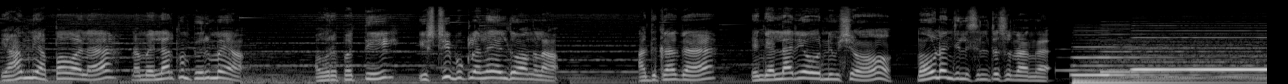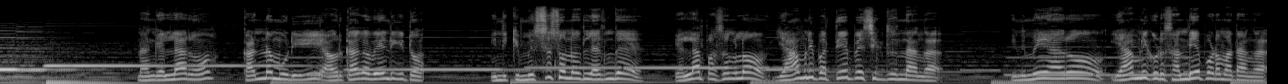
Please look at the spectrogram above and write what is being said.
யாமினி அப்பாவால நம்ம எல்லாருக்கும் பெருமையா? அவரை பத்தி ஹிஸ்டரி புக்ல எல்லாம் எழுதுவாங்களாம் அதுக்காக எங்க எல்லாரையும் ஒரு நிமிஷம் மௌனாஞ்சலி செலுத்த சொன்னாங்க. நாங்க எல்லாரும் கண்ணை மூடி அவருக்காக வேண்டிக்கிட்டோம். இன்னைக்கு மிஸ் சொன்னதுல இருந்து எல்லா பசங்களும் யாமினி பத்தியே பேசிக்கிட்டு இருந்தாங்க. இனிமே யாரும் யாமினி கூட சண்டையே போட மாட்டாங்க.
